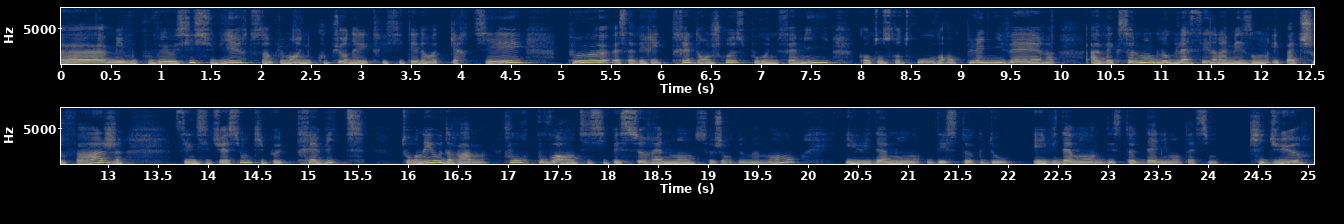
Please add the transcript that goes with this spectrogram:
euh, mais vous pouvez aussi subir tout simplement une coupure d'électricité dans votre quartier, peut s'avérer très dangereuse pour une famille quand on se retrouve en plein hiver avec seulement de l'eau glacée dans la maison et pas de chauffage c'est une situation qui peut très vite tourner au drame. Pour pouvoir anticiper sereinement ce genre de moment, évidemment des stocks d'eau, évidemment des stocks d'alimentation qui durent,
